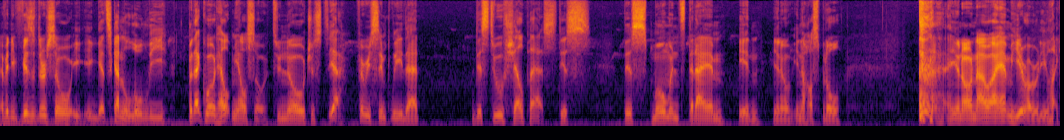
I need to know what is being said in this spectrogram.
have any visitors, so it, it gets kind of lonely. But that quote helped me also to know just yeah, very simply that this too shall pass. This this moment that I am in, you know, in a hospital. you know, now I am here already, like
